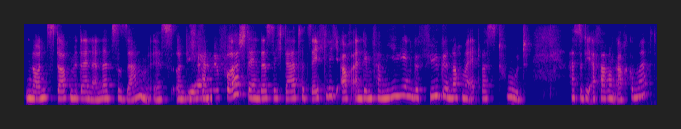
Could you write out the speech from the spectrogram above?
nonstop miteinander zusammen ist. Und ich ja. kann mir vorstellen, dass sich da tatsächlich auch an dem Familiengefüge nochmal etwas tut. Hast du die Erfahrung auch gemacht?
